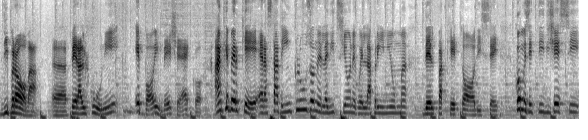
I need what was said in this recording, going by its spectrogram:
di prova eh, per alcuni e poi invece ecco anche perché era stato incluso nell'edizione quella premium del pacchetto Odyssey. Come se ti dicessi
